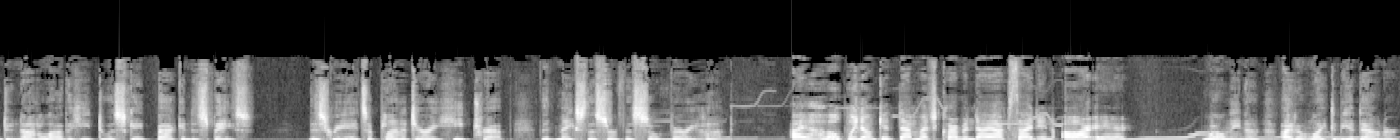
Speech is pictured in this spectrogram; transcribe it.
do not allow the heat to escape back into space. This creates a planetary heat trap that makes the surface so very hot. I hope we don't get that much carbon dioxide in our air. Well, Nina, I don't like to be a downer,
